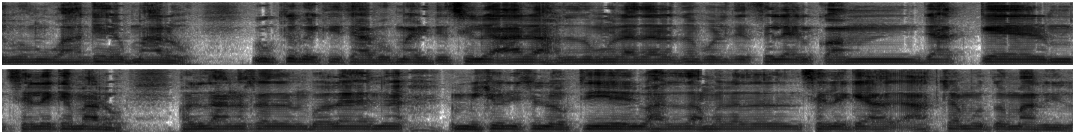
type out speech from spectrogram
এবং ওয়াকে মারো। উক্ত ব্যক্তি চাবুক মারিতেছিল আর হজরত উমর আদালত বলিতেছিলেন, কম জাতকে ছেলেকে মারো। হজরত আনাস আদান বলেন, মিশরি লোকটি হজরত আমর আদালত ছেলেকে আচ্ছা মতো মারিল।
